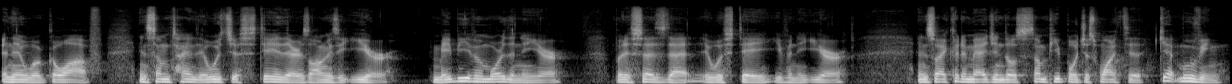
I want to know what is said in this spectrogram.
and then it would go off. And sometimes it would just stay there as long as a year, maybe even more than a year. But it says that it would stay even a year. And so I could imagine those some people just wanted to get moving,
